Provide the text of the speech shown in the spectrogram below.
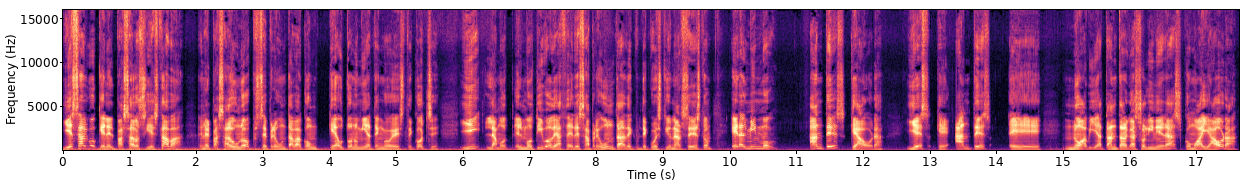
Y es algo que en el pasado sí estaba. En el pasado uno se preguntaba con qué autonomía tengo este coche. Y el motivo de hacer esa pregunta, de, de, cuestionarse esto, era el mismo antes que ahora. Y es que antes eh, no había tantas gasolineras como hay ahora.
